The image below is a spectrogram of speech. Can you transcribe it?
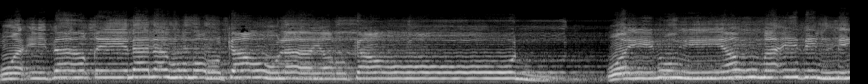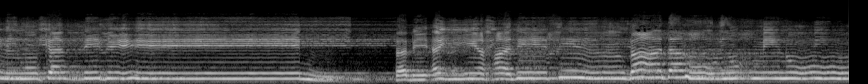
وإذا قيل لهم اركعوا لا يركعون. ويل يومئذ للمكذبين. فبأي حديث بعده يؤمنون؟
